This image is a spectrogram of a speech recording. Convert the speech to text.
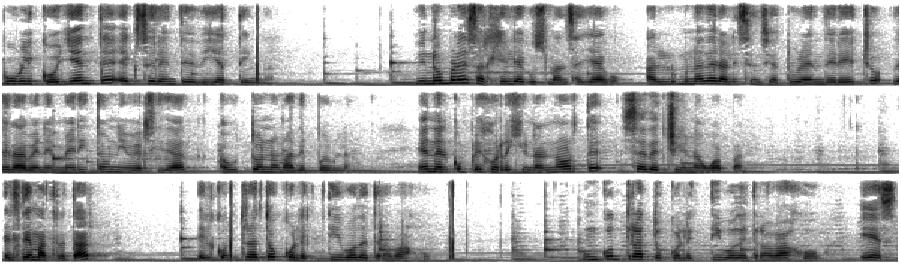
Público oyente, excelente día tengan. Mi nombre es Argelia Guzmán Sayago, alumna de la licenciatura en Derecho de la Benemérita Universidad Autónoma de Puebla, en el Complejo Regional Norte, sede Chinahuapan. El tema a tratar, el contrato colectivo de trabajo. Un contrato colectivo de trabajo es,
